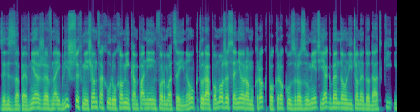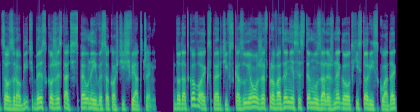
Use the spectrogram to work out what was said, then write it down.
ZYS zapewnia, że w najbliższych miesiącach uruchomi kampanię informacyjną, która pomoże seniorom krok po kroku zrozumieć, jak będą liczone dodatki i co zrobić, by skorzystać z pełnej wysokości świadczeń. Dodatkowo eksperci wskazują, że wprowadzenie systemu zależnego od historii składek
